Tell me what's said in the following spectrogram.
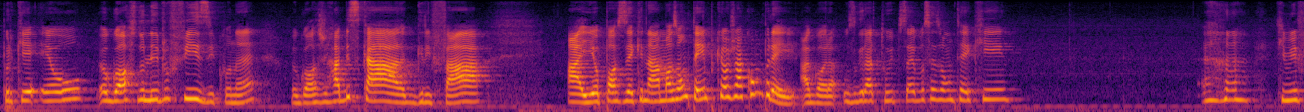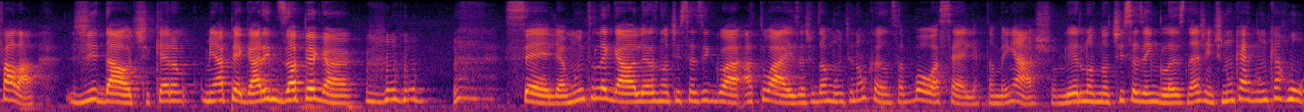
Porque eu, eu gosto do livro físico, né? Eu gosto de rabiscar, grifar. Aí eu posso dizer que na Amazon tem porque eu já comprei. Agora, os gratuitos aí vocês vão ter que. que me falar. Gidalt, quero me apegar e desapegar. Célia, muito legal ler as notícias atuais, ajuda muito e não cansa. Boa, Célia, também acho. Ler notícias em inglês, né, gente? Nunca, é, nunca é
